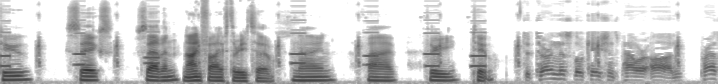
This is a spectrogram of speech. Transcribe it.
Two six seven nine five three two. nine five three two. To turn this location's power on, press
